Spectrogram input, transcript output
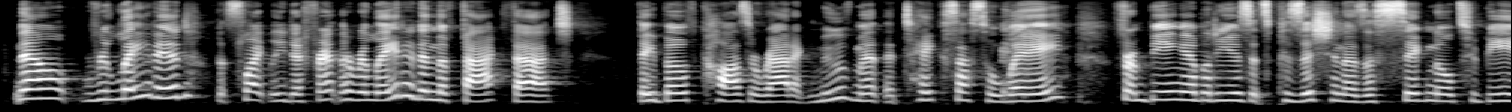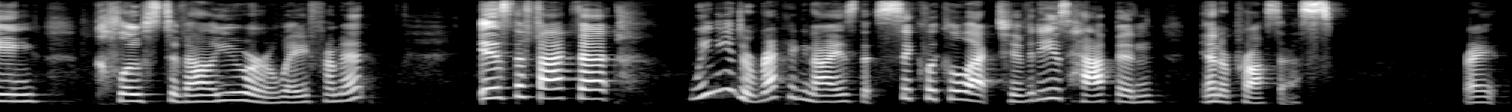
Now, related, but slightly different, they're related in the fact that they both cause erratic movement that takes us away from being able to use its position as a signal to being close to value or away from it, is the fact that we need to recognize that cyclical activities happen in a process, right?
